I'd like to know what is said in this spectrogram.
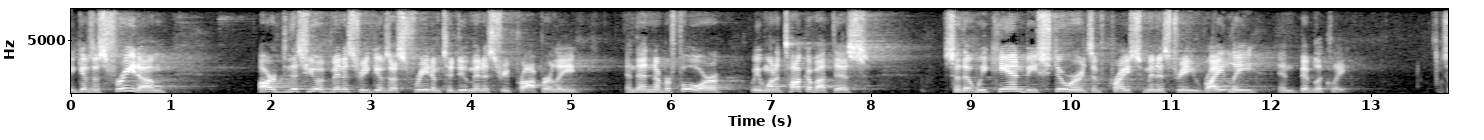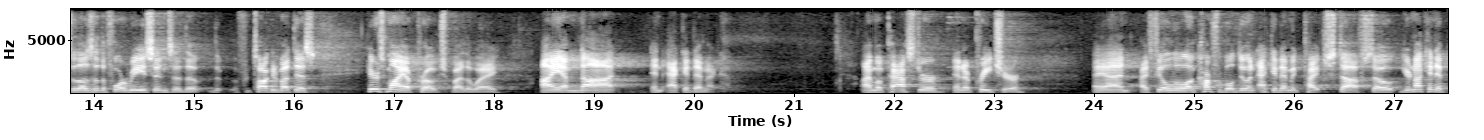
It gives us freedom our, this view of ministry gives us freedom to do ministry properly. And then, number four, we want to talk about this so that we can be stewards of Christ's ministry rightly and biblically. So, those are the four reasons the, the, for talking about this. Here's my approach, by the way I am not an academic, I'm a pastor and a preacher. And I feel a little uncomfortable doing academic type stuff. So you're not going to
